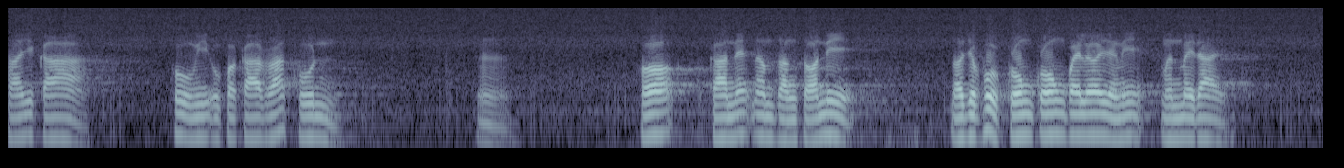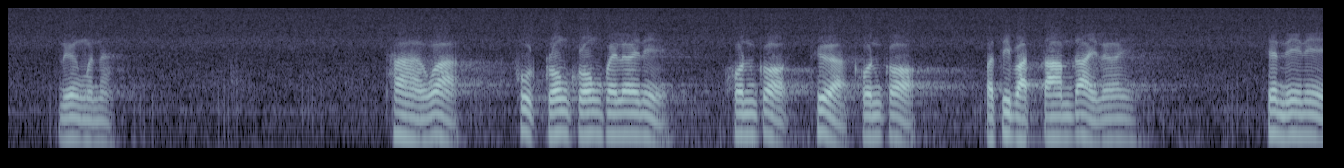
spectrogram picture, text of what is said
ทายิกา ผู้มีอุปการะคุณเพราะการแนะนำสั่งสอนนี่ เราจะพูดกรงๆไปเลยอย่างนี้ มันไม่ได้ เรื่องมันนะถ้าหากว่าพูดกรงๆไปเลยนี่ คนก็เชื่อ คนก็ปฏิบัติตามได้เลย เช่นนี้นี่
